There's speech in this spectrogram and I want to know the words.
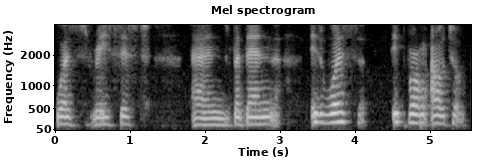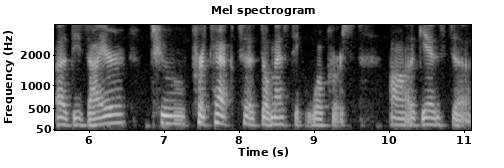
was racist, and but then it was it brought out a desire to protect uh, domestic workers uh, against uh,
